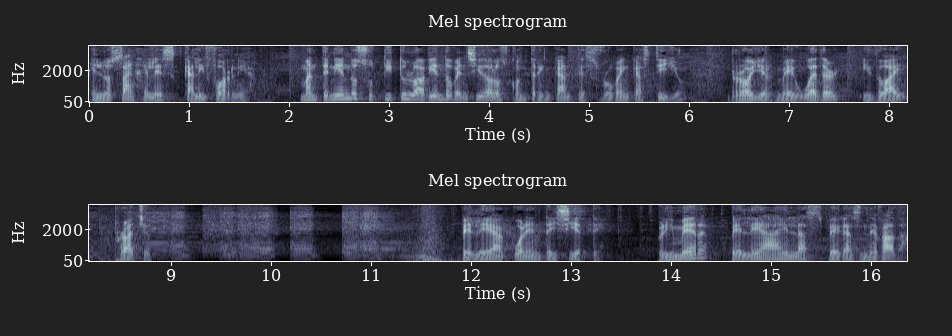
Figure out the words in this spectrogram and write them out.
en Los Ángeles, California. Manteniendo su título habiendo vencido a los contrincantes Rubén Castillo, Roger Mayweather y Dwight Pratchett. Pelea 47. Primer pelea en Las Vegas, Nevada.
